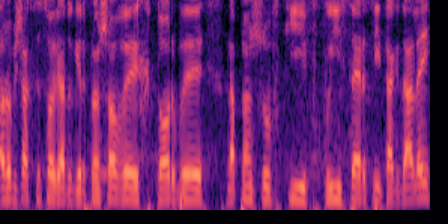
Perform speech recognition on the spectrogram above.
robisz akcesoria do gier planszowych, torby na planszówki, inserty i tak dalej.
